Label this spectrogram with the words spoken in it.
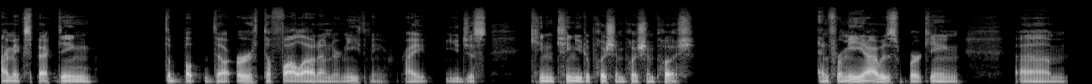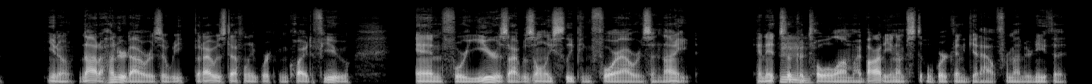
I'm expecting the the earth to fall out underneath me. Right? You just continue to push and push and push. And for me, I was working, um, you know, not a hundred hours a week, but I was definitely working quite a few. And for years, I was only sleeping four hours a night, and it took mm. a hmm. toll on my body. And I'm still working to get out from underneath it.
